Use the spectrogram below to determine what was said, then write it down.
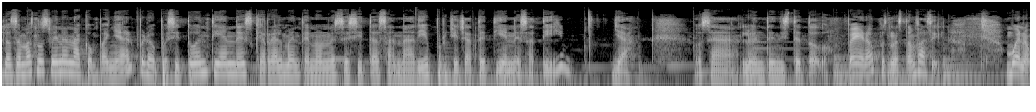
Los demás nos vienen a acompañar, pero pues si tú entiendes que realmente no necesitas a nadie porque ya te tienes a ti, ya. O sea, lo entendiste todo. Pero pues no es tan fácil. Bueno,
